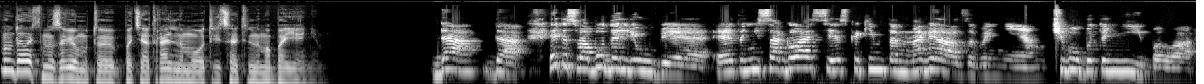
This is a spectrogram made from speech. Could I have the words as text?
Ну, давайте назовем это по-театральному отрицательным обаянием. Да, да. Это свободолюбие, это несогласие с каким-то навязыванием, чего бы то ни было.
